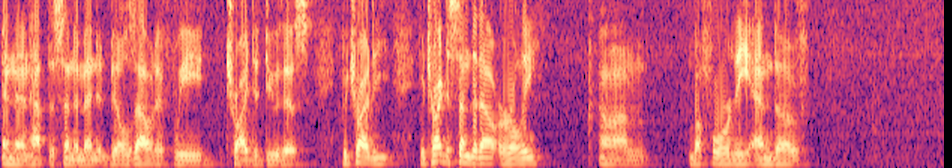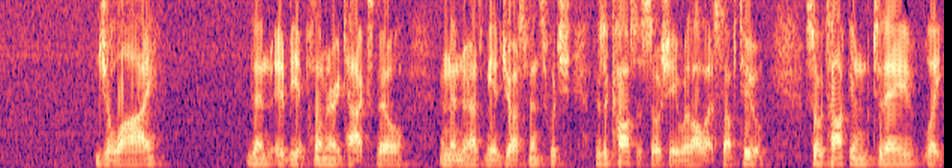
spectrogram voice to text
and then have to send amended bills out if we tried to do this. If we tried to, if we tried to send it out early, um, before the end of July, then it'd be a preliminary tax bill, and then there has to be adjustments, which, there's a cost associated with all that stuff too. So talking today, like,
